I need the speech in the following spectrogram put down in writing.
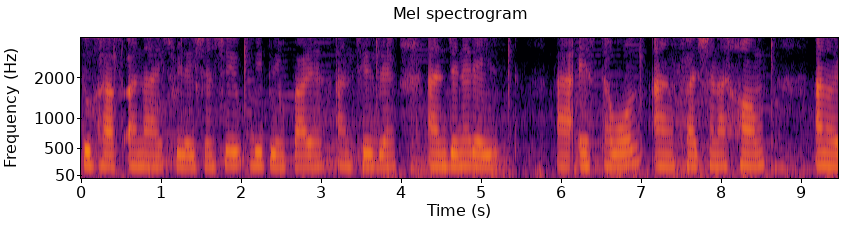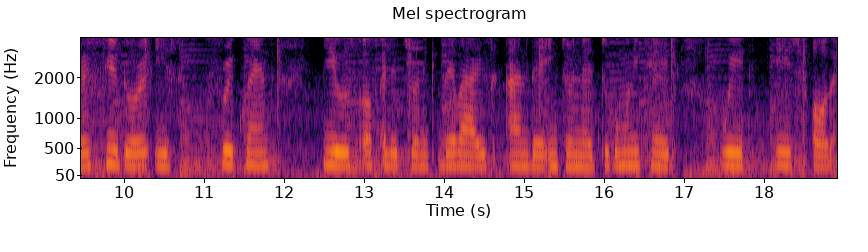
to have a nice relationship between parents and children and generate a stable and functional home. Another feature is frequent use of electronic device and the internet to communicate with each other.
